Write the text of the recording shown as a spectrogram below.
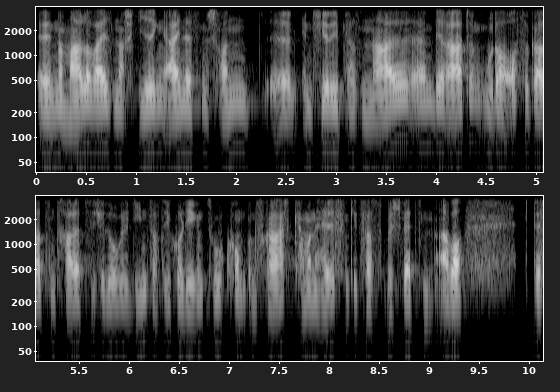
äh, normalerweise nach schwierigen Einsätzen schon äh, entweder die Personalberatung oder auch sogar der zentrale psychologische Dienst auf die Kollegen zukommt und fragt, kann man helfen, gibt es was zu beschwätzen. Aber das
